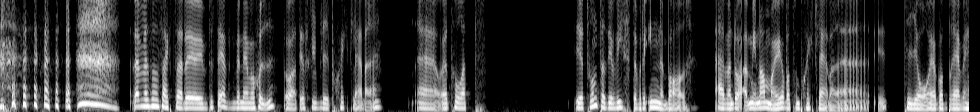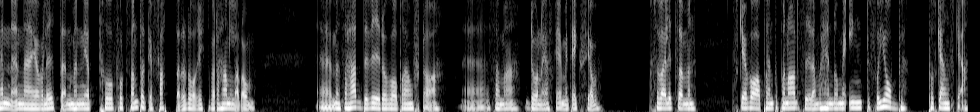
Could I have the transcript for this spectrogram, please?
Nej, men som sagt så hade jag ju bestämt mig när jag var sju då att jag skulle bli projektledare. Eh, och jag tror att, jag tror inte att jag visste vad det innebar. Även då, min mamma har jobbat som projektledare i tio år, jag har gått bredvid henne när jag var liten, men jag tror fortfarande inte att jag fattade då riktigt vad det handlade om. Eh, men så hade vi då vår branschdag, eh, samma då när jag skrev mitt exjobb. Så var jag lite så, men ska jag vara på entreprenadsidan, vad händer om jag inte får jobb på Skanska?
